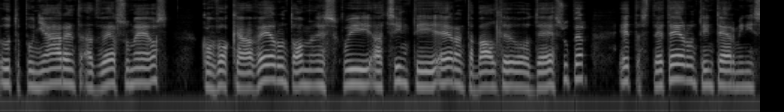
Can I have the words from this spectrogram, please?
ut pugnarent adversum eos, convoca verunt omnes qui accincti erant ab alteo de super et steterunt in terminis.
